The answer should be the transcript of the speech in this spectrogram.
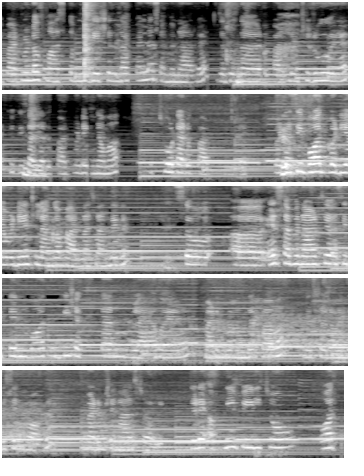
department of mass communication ਦਾ ਪਹਿਲਾ ਸੈਮੀਨਾਰ ਹੈ ਜਦੋਂ ਦਾ ਡਿਪਾਰਟਮੈਂਟ ਸ਼ੁਰੂ ਹੋਇਆ ਹੈ, ਕਿਉਂਕਿ ਸਾਡਾ ਡਿਪਾਰਟਮੈਂਟ ਇੱਕ ਨਵਾਂ ਛੋਟਾ ਡਿਪਾਰਟਮੈਂਟ ਹੈ। ਬਟ ਅਸੀਂ ਬਹੁਤ ਵੱਡੀਆਂ ਵੱਡੀਆਂ ਛਲਾਂਗਾਂ ਮਾਰਨਾ ਚਾਹੁੰਦੇ ਨੇ। ਸੋ ਇਸ ਸੈਮੀਨਾਰ 'ਚ ਅਸੀਂ ਤਿੰਨ ਬਹੁਤ ਉੱਚੀ ਸ਼ਖਸੀਅਤਾਂ ਨੂੰ ਬੁਲਾਇਆ ਹੋਇਆ ਹੈ। ਮੈਡਮ ਰਵਿੰਦਰ ਪਾਵਾ ਮਿਸਟਰ ਰਵਿੰਦਰ ਸਿੰਘ ਰੋਬਰ ਮੈਡਮ ਸ਼ਨਾਜ਼ ਚੌਧਰੀ ਜਿਹੜੇ ਆਪਣੀ ਫੀਲਡ 'ਚੋਂ ਬਹੁਤ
